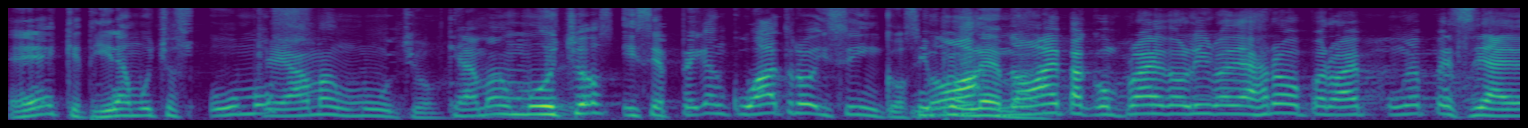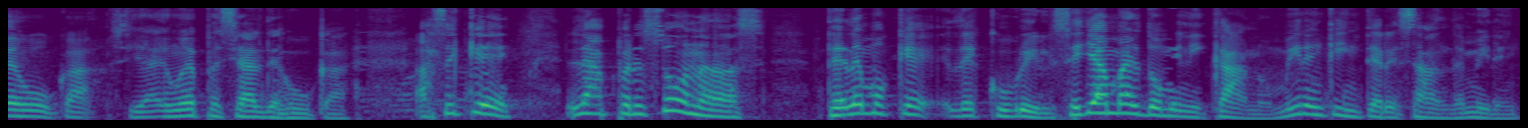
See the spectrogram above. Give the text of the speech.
eh, que tira muchos humos. Que aman mucho. Que aman muchos y se pegan cuatro y cinco sin problema. No hay para comprar dos libras de arroz, pero hay un especial de juca. Sí, hay un especial de juca. Así que las personas tenemos que descubrir. Se llama el dominicano. Miren qué interesante, miren.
